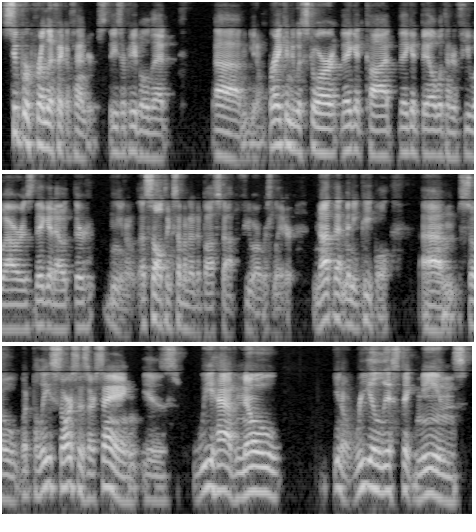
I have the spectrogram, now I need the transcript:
super prolific offenders. These are people that um, you know break into a store, they get caught, they get bail within a few hours, they get out, they're you know assaulting someone at a bus stop a few hours later. Not that many people. Um, so what police sources are saying is we have no you know realistic means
